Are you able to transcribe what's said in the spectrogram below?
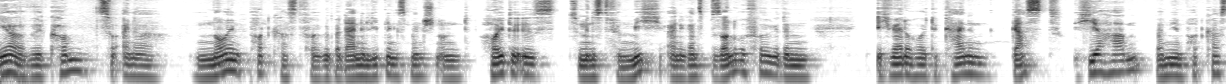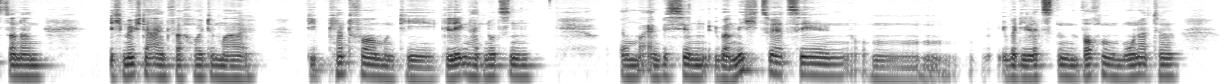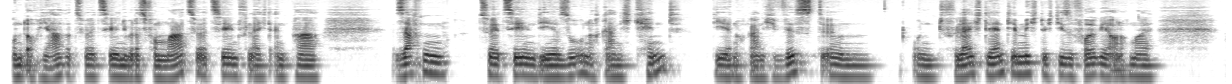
Ja, willkommen zu einer neuen Podcast-Folge über deine Lieblingsmenschen. Und heute ist zumindest für mich eine ganz besondere Folge, denn ich werde heute keinen Gast hier haben bei mir im Podcast, sondern ich möchte einfach heute mal die Plattform und die Gelegenheit nutzen, um ein bisschen über mich zu erzählen, um über die letzten Wochen, Monate und auch Jahre zu erzählen, über das Format zu erzählen, vielleicht ein paar Sachen zu erzählen, die ihr so noch gar nicht kennt, die ihr noch gar nicht wisst. Ähm, und vielleicht lernt ihr mich durch diese Folge ja auch noch mal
